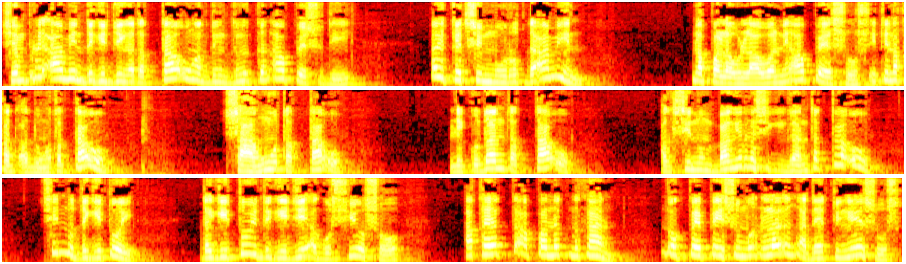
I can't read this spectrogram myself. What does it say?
Siyempre amin digidjing at tao agdingdingag kan Apeso di, ay ket simurot da amin. Napalawlawan ni Apesos iti nakadadong at tao. Sangot at tao. Likudan at tao. Agsinumbangir nga sigigan at tao. Sino digitoy? Dagitoy digiji agusyoso, akayat ta apanagnakan. Nagpepe sumunla ang adeto ng Yesus,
